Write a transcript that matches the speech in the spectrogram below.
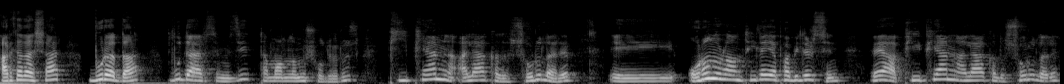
arkadaşlar burada bu dersimizi tamamlamış oluyoruz. ppm ile alakalı soruları e, oran orantıyla yapabilirsin. Veya ppm ile alakalı soruları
